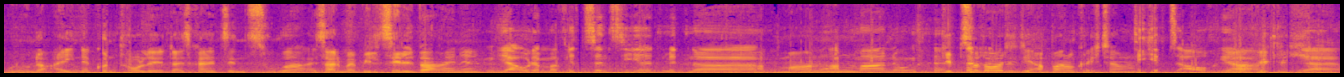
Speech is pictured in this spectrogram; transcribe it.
und unter eigener Kontrolle. Da ist keine Zensur, es sei denn, man will selber eine. Ja, oder man wird zensiert mit einer Abmahnung? Abmahnung. Gibt es so Leute, die Abmahnung gekriegt haben? Die gibt's auch, ja. Ja, wirklich? Ja, ja.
